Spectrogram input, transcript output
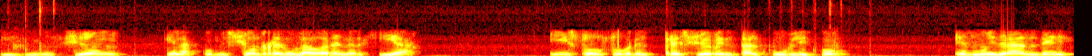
disminución que la Comisión Reguladora de Energía hizo sobre el precio de venta al público es muy grande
